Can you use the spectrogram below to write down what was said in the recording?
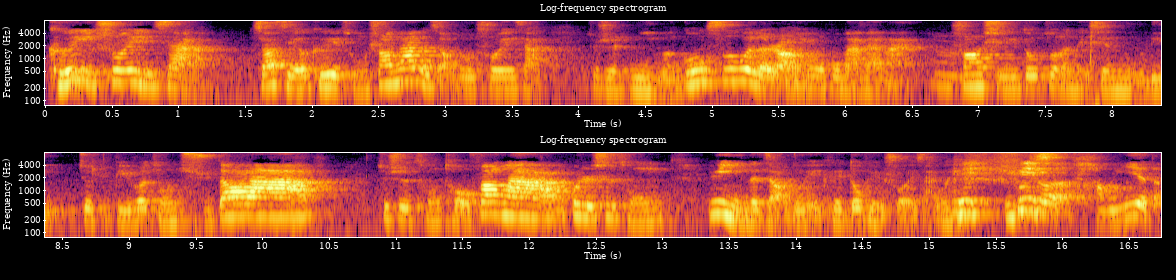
可以说一下，小企鹅可以从商家的角度说一下，就是你们公司为了让用户买买买，嗯双十一都做了哪些努力？就比如说从渠道啦，就是从投放啦，或者是从运营的角度，也可以都可以说一下。你可以，你可以行业的，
